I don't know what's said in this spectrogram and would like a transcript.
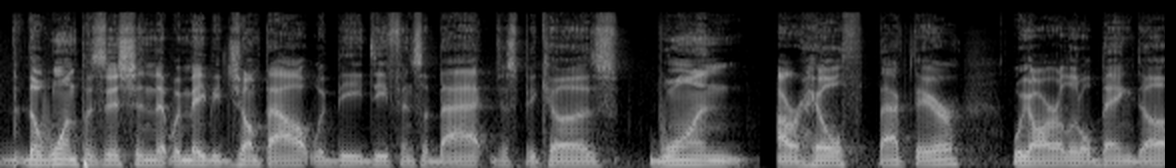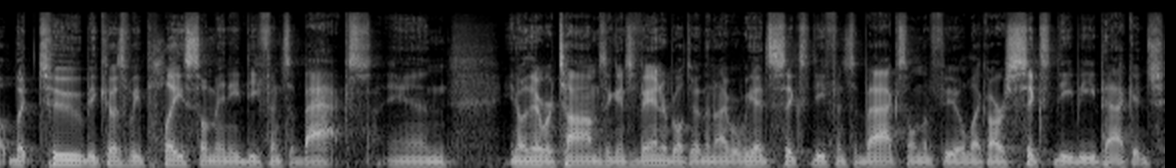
the one position that would maybe jump out would be defensive back, just because one our health back there we are a little banged up, but two because we play so many defensive backs and. You know, there were times against Vanderbilt the other night where we had six defensive backs on the field, like our six DB package.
